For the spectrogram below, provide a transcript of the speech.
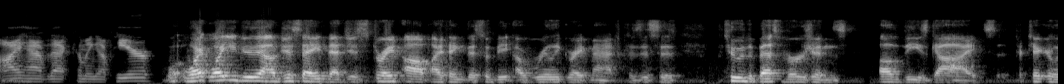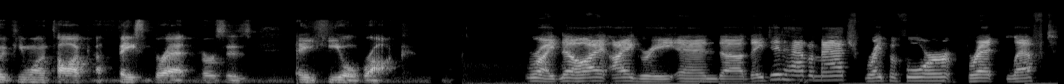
I have that coming up here. Why, you do that? I'll just say that just straight up, I think this would be a really great match because this is two of the best versions of these guys, particularly if you want to talk a face Bret versus a heel Rock. Right. No, I, I agree. And uh, they did have a match right before Bret left.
